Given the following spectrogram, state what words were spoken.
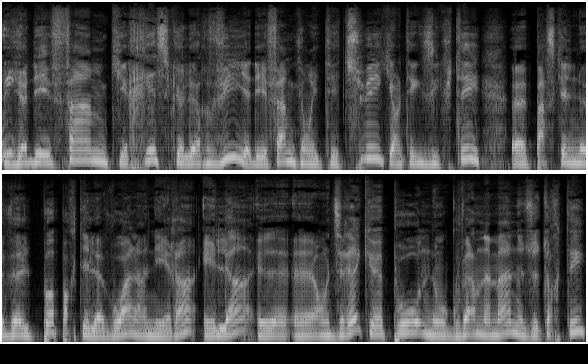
il y a des femmes qui risquent leur vie. Il y a des femmes qui ont été tuées, qui ont été exécutées euh, parce qu'elles ne veulent pas porter le voile en Iran. Et là, on dirait que pour nos gouvernements, nos autorités,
